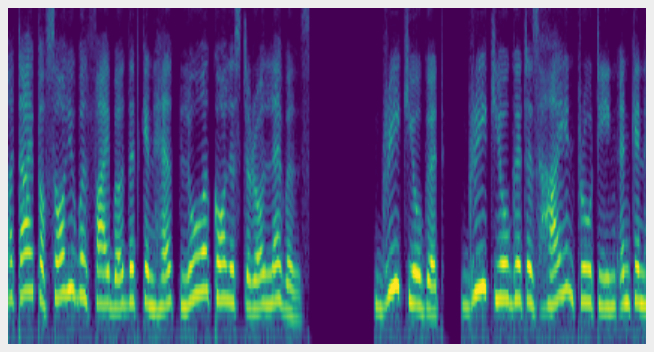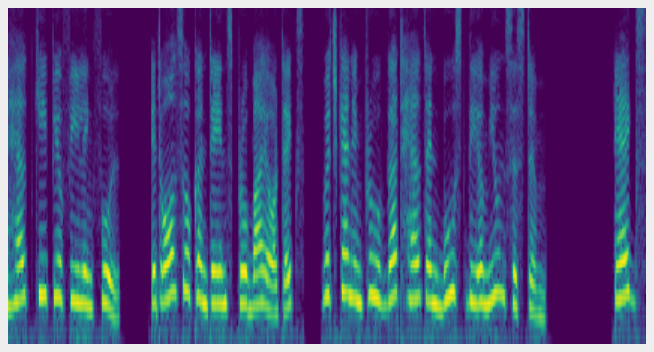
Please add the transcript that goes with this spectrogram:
a type of soluble fiber that can help lower cholesterol levels. Greek yogurt. Greek yogurt is high in protein and can help keep you feeling full. It also contains probiotics, which can improve gut health and boost the immune system. Eggs.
